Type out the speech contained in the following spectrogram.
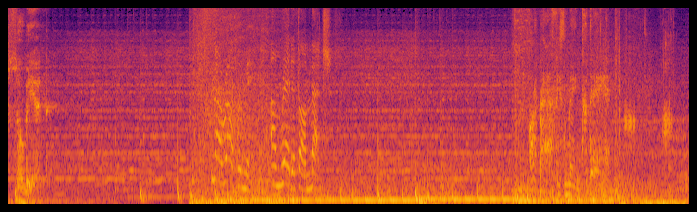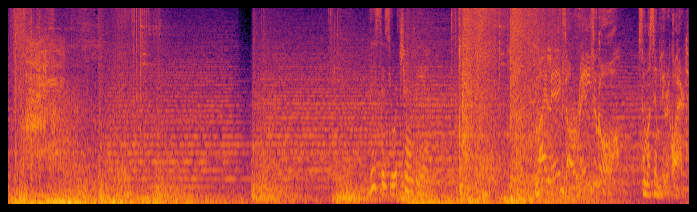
So be it. Now round with me. I'm ready for a match. Our path is made today. This is your champion. My legs are ready to go. Some assembly required.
